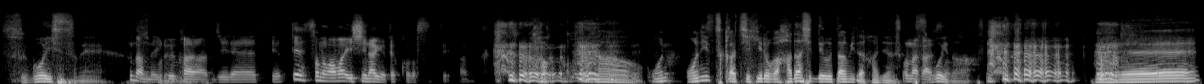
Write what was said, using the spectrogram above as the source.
すごいっすね。普段で行く感じでって言って、そのまま石投げて殺すっていう。かっこいいな。お鬼塚千尋が裸足で歌うみたいな感じなんですか？そんな感じすごいな。へえ。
